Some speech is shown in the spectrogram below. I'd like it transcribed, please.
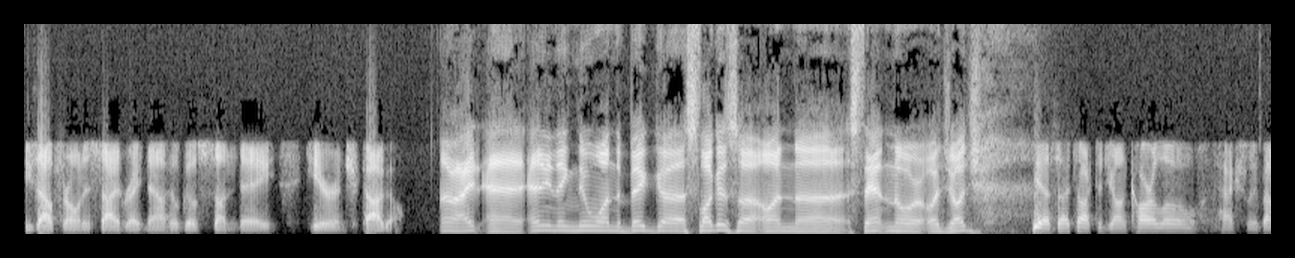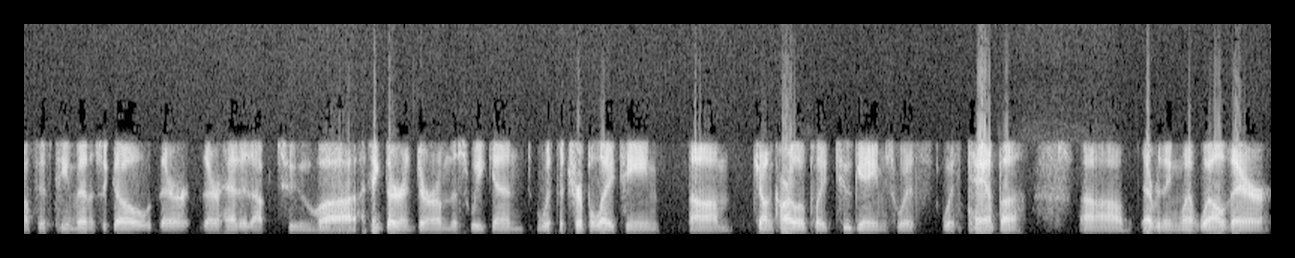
he's out throwing his side right now. He'll go Sunday here in Chicago. All right. Uh, anything new on the big uh, sluggers uh, on uh, Stanton or, or Judge? Yes, I talked to Giancarlo actually about 15 minutes ago. They're they're headed up to uh, I think they're in Durham this weekend with the AAA team. Um, Giancarlo played two games with with Tampa. Uh, everything went well there.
